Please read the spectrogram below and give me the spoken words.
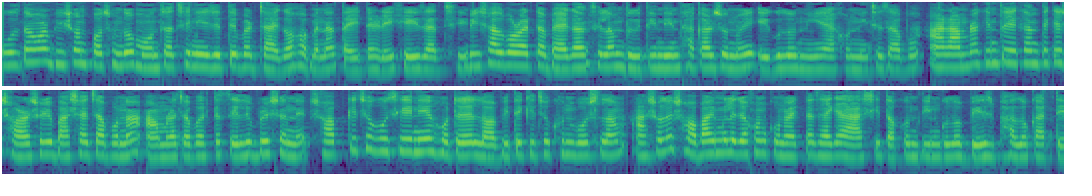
ফুল তো আমার ভীষণ পছন্দ, মন চাচ্ছে নিয়ে যেতে বাট জায়গা হবে না, তাই এটা রেখেই যাচ্ছি। বিশাল বড় একটা ব্যাগ আনছিলাম দুই তিন দিন থাকার জন্যই, এগুলো নিয়ে এখন নিচে যাব। আর আমরা কিন্তু এখান থেকে সরাসরি বাসায় যাব না, আমরা যাব একটা সেলিব্রেশনে সবকিছু গুছিয়ে নিয়ে হোটেলের লবিতে কিছুক্ষণ বসলাম। আসলে সবাই মিলে যখন কোনো একটা জায়গায় আসি, তখন দিনগুলো বেশ ভালো কাটে।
